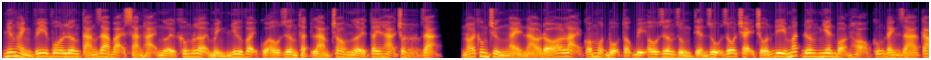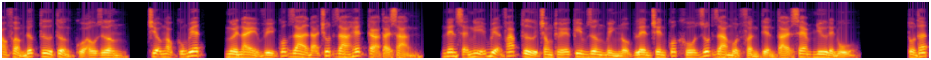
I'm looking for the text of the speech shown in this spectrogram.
nhưng hành vi vô lương táng ra bại sản hại người không lợi mình như vậy của âu dương thật làm cho người tây hạ chốt dạng nói không chừng ngày nào đó lại có một bộ tộc bị âu dương dùng tiền dụ dỗ chạy trốn đi mất, đương nhiên bọn họ cũng đánh giá cao phẩm đức tư tưởng của âu dương. Triệu ngọc cũng biết, người này vì quốc gia đã chút ra hết cả tài sản nên sẽ nghĩ biện pháp từ trong thuế kim dương bình nộp lên trên quốc khố rút ra một phần tiền tài xem như đền bù. Tổn thất.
